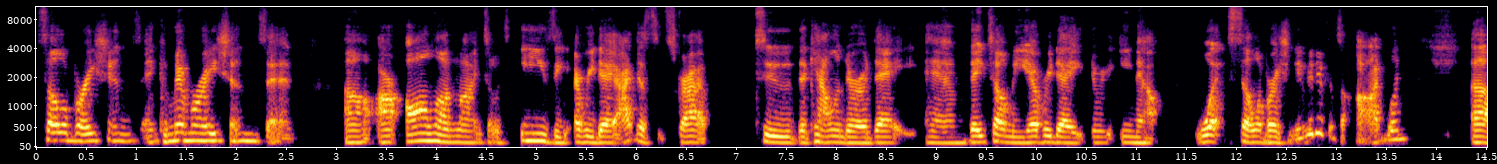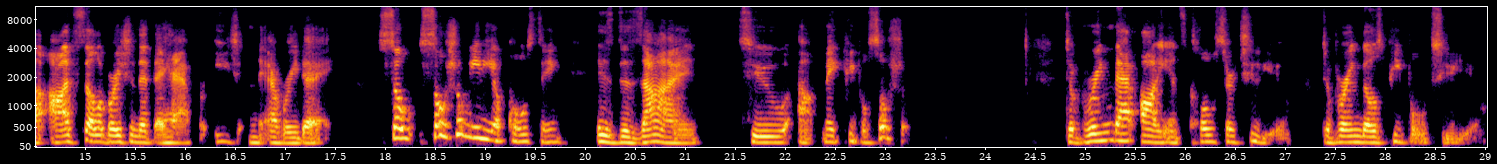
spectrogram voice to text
celebrations and commemorations and uh, are all online. So it's easy every day. I just subscribe to the calendar a day and they tell me every day through email what celebration, even if it's an odd one, uh, odd celebration that they have for each and every day. So social media posting is designed to uh, make people social, to bring that audience closer to you, to bring those people to you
